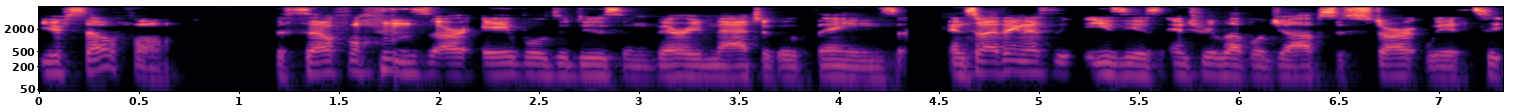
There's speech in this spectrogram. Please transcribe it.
your cell phone. The cell phones are able to do some very magical things. And so I think that's the easiest entry level jobs to start with, to,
